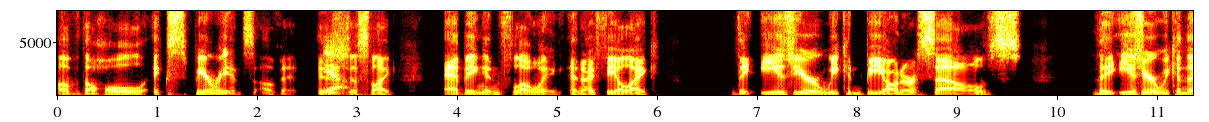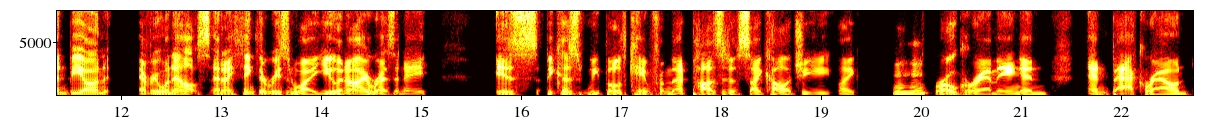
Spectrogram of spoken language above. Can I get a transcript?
of the whole experience of it. it is Yeah. just like ebbing and flowing and i feel like the easier we can be on ourselves the easier we can then be on everyone else and i think the reason why you and i resonate is because we both came from that positive psychology like hmm programming and and background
